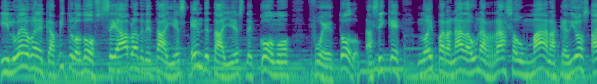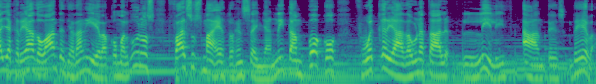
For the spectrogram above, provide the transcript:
Y luego en el capítulo 2 se habla de detalles, en detalles de cómo fue todo. Así que no hay para nada una raza humana que Dios haya creado antes de Adán y Eva, como algunos falsos maestros enseñan, ni tampoco fue creada una tal Lilith antes de Eva.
